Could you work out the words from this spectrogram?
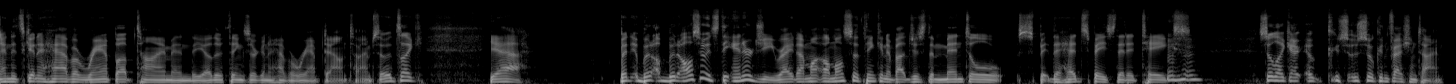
and it's going to have a ramp up time and the other things are going to have a ramp down time so it's like yeah But but but also it's the energy, right? I'm I'm also thinking about just the mental sp- the headspace that it takes. So like I, uh, so, so confession time.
